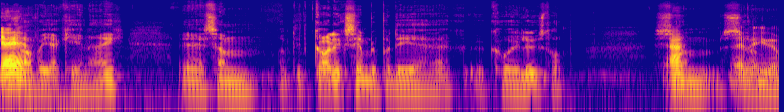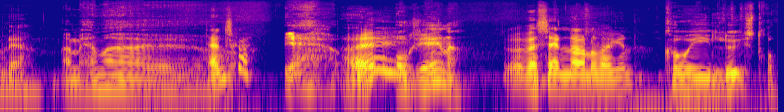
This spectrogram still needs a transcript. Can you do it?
Ja, ja. filosofer, jeg kender, ikke? Øh, som, et godt eksempel på det er K.E. Løstrup. Ja, jeg ved ikke, hvem det er. Jamen, han var... Øh, Dansker? Ja, og, oceaner. Hvad sagde navnet var igen? K.E. Løstrup.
